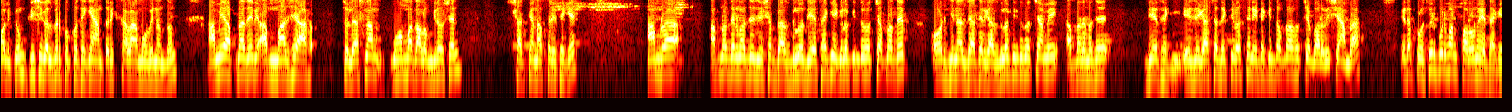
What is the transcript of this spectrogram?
আলাইকুম, কৃষি গল্পের পক্ষ থেকে আন্তরিক সালাম, অভিনন্দন। আমি আপনাদের মাঝে চলে আসলাম মোহাম্মদ আলমগীর হোসেন, সাতক্ষীরা নার্সারি থেকে। আমরা আপনাদের মাঝে যেসব গাছগুলো দিয়ে থাকি, এগুলো কিন্তু হচ্ছে আপনাদের অরিজিনাল জাতের গাছগুলো, কিন্তু হচ্ছে আমি আপনাদের মাঝে দিয়ে থাকি। এই যে গাছটা দেখতে পাচ্ছেন, এটা কিন্তু আপনার হচ্ছে বড় বেশি আমরা এটা প্রচুর পরিমাণ ফলন হয়ে থাকে।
